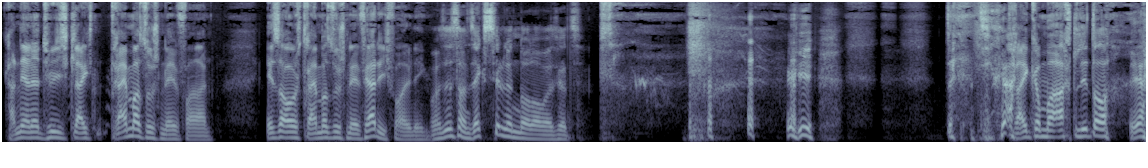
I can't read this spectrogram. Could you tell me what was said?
kann er natürlich gleich dreimal so schnell fahren. Ist auch dreimal so schnell fertig vor allen Dingen. Was ist dann? Sechszylinder oder was jetzt? 3,8 Liter. ja.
